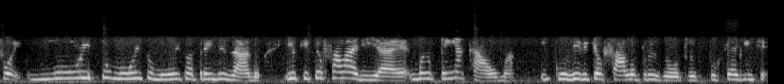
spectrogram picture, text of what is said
foi muito, muito, muito aprendizado. E o que, que eu falaria é mantenha calma. Inclusive que eu falo para os outros, porque a gente,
